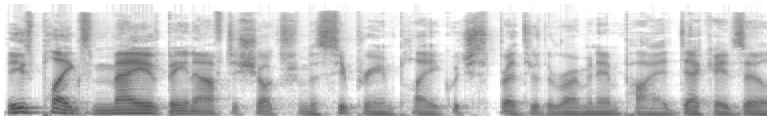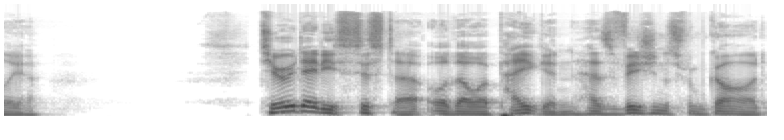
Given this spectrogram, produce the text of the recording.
These plagues may have been aftershocks from the Cyprian plague, which spread through the Roman Empire decades earlier. Tiridates' sister, although a pagan, has visions from God,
